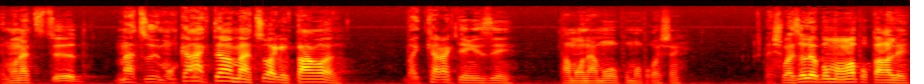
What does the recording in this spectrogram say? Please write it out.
Et mon attitude mature, mon caractère mature avec mes paroles va être caractérisé par mon amour pour mon prochain. Je vais choisir le bon moment pour parler,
